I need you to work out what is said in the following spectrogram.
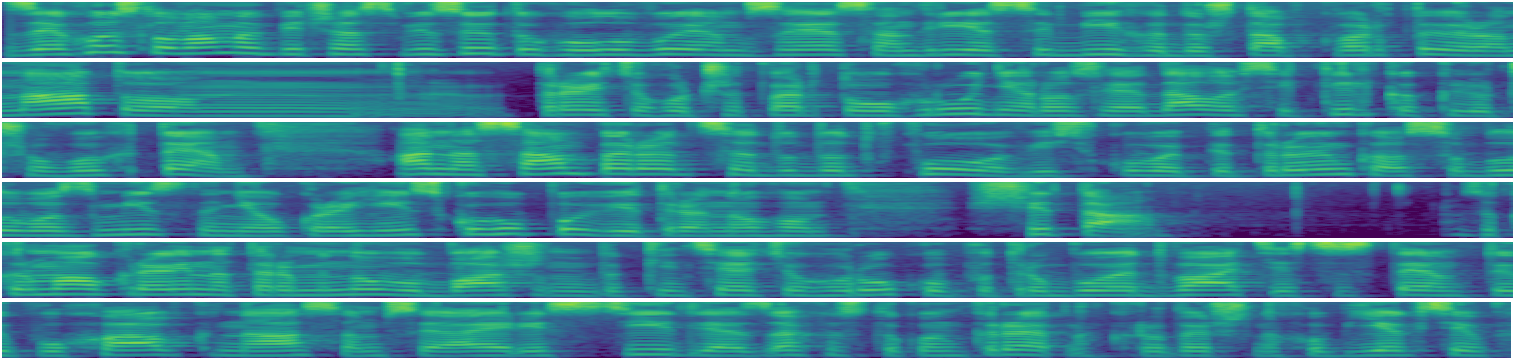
За його словами, під час візиту голови МЗС Андрія Сибіги до штаб-квартири НАТО 3-4 грудня розглядалося кілька ключових тем. А насамперед це додаткова військова підтримка, особливо зміцнення українського повітряного щита. Зокрема, Україна терміново бажано до кінця цього року потребує 20 систем типу ХАВК, НАСАМС і Айріс-Сі для захисту конкретних критичних об'єктів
